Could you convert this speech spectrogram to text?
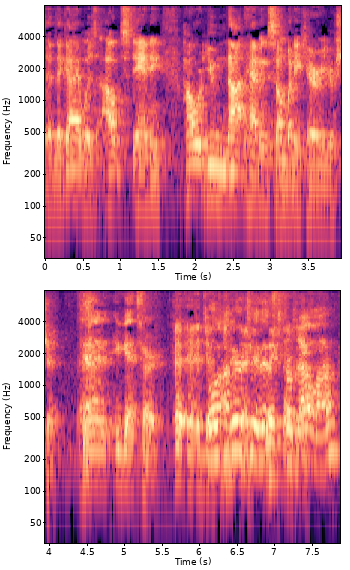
the, the guy was outstanding. How are you not having somebody carry your shit? and he gets hurt. It, it just, Well, I'm guarantee you this: makes no from now on,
